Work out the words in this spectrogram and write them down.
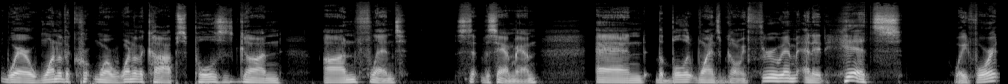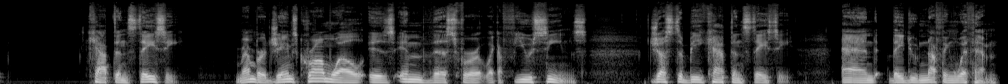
where one of the where one of the cops pulls his gun on Flint the Sandman, and the bullet winds up going through him, and it hits. Wait for it, Captain Stacy. Remember, James Cromwell is in this for like a few scenes, just to be Captain Stacy, and they do nothing with him.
